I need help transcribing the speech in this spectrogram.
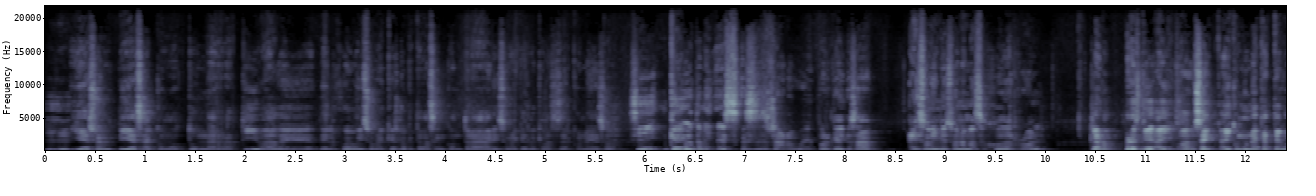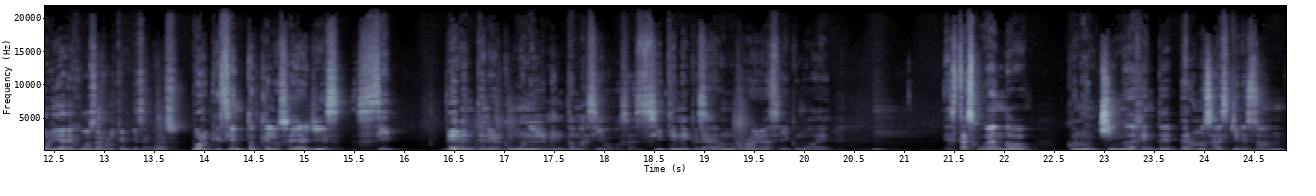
Y eso empieza como tu narrativa de- del juego y sobre qué es lo que te vas a encontrar y sobre qué es lo que vas a hacer con eso. Sí, que digo, también es, es, es raro, güey, porque, o sea, eso a mí me suena más a juego de rol. Claro, pero es que hay, o sea, hay como una categoría de juegos de rol que empiezan con eso. Porque siento que los ARGs sí deben tener como un elemento masivo. O sea, sí tiene que ser un rollo así como de. Estás jugando con un chingo de gente, pero no sabes quiénes son.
